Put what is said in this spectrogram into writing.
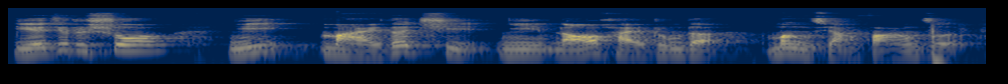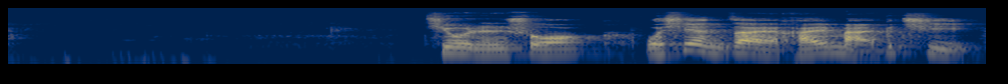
也就是说，你买得起你脑海中的梦想房子。”提问人说：“我现在还买不起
